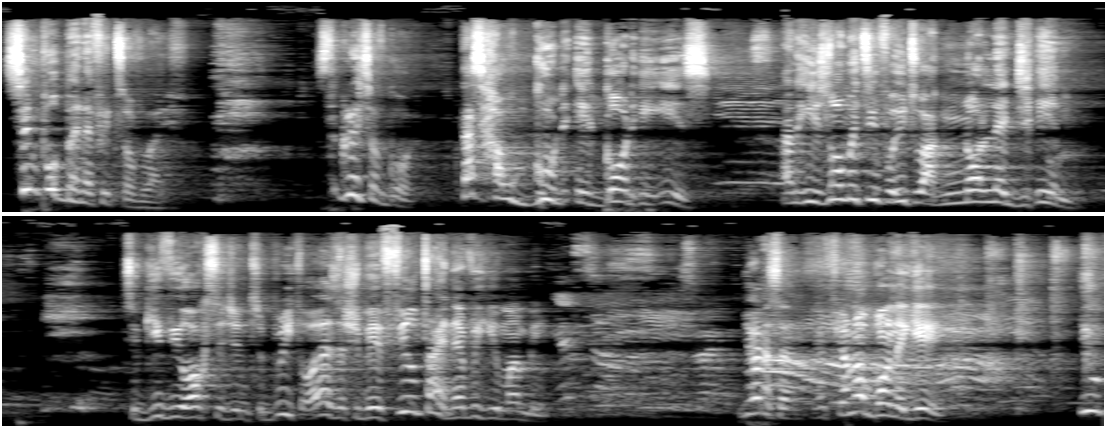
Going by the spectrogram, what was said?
Simple benefits of life. It's the grace of God. That's how good a God He is. And He's not waiting for you to acknowledge Him to give you oxygen to breathe, or else there should be a filter in every human being. You understand? If you're not born again, you,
